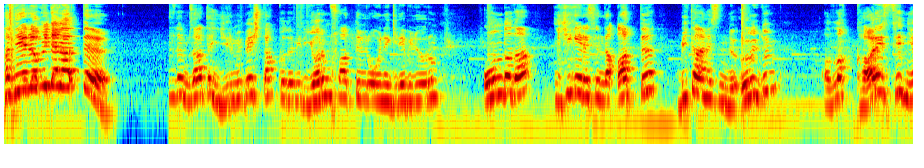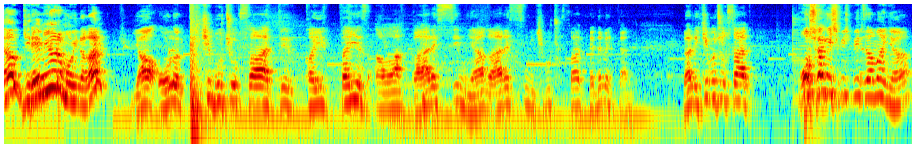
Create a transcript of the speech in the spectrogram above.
Ha niye lobiden attı? Dedim zaten 25 dakikada bir, yarım saatte bir oyuna girebiliyorum. Onda da iki keresinde attı, bir tanesinde öldüm. Allah kahretsin ya giremiyorum oyuna lan. Ya oğlum iki buçuk saattir kayıttayız. Allah kahretsin ya kahretsin iki buçuk saat ne demek lan? Lan iki buçuk saat boşa geçmiş bir zaman ya.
